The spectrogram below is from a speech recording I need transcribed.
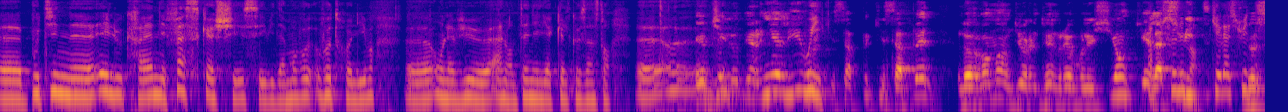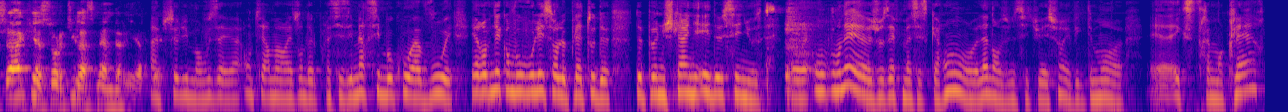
Euh, Poutine et l'Ukraine, et face cachée, c'est évidemment votre livre. on l'a vu à l'antenne il y a quelques instants. et puis le dernier livre qui s'appelle le roman d'une révolution qui est, la suite, qui est la suite de ça qui est sorti la semaine dernière. Absolument, vous avez entièrement raison de le préciser. Merci beaucoup à vous et, revenez quand vous voulez sur le plateau de, Punchline et de CNews. Euh, on, est, Joseph Massescaron, là dans une situation évidemment extrêmement claire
